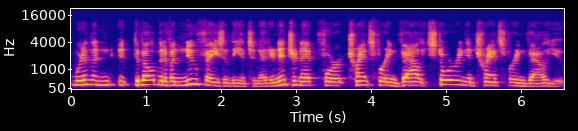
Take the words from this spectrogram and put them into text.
we're in the development of a new phase of the internet, an internet for transferring value, storing and transferring value.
